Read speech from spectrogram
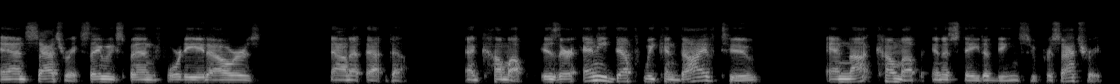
and saturate. Say we spend 48 hours down at that depth and come up. Is there any depth we can dive to and not come up in a state of being supersaturated?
